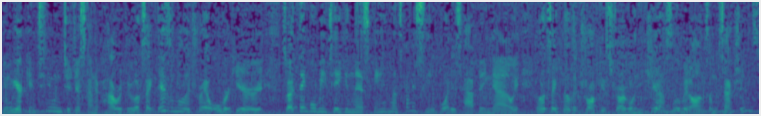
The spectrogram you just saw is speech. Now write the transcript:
and we are continuing to just kind of power through. Looks like there's another trail over here, so I think we'll be taking this, and let's kind of see what is happening now. It looks like, though, the truck is struggling just a little bit on some sections.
